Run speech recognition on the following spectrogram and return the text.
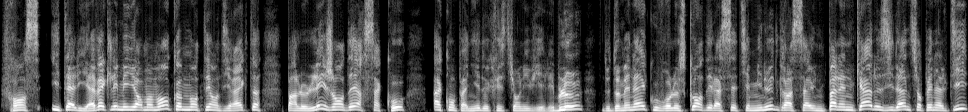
France-Italie, avec les meilleurs moments commentés en direct par le légendaire Sacco, accompagné de Christian Olivier. Les Bleus de Domenech ouvrent le score dès la 7 minute grâce à une panenka de Zidane sur penalty,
